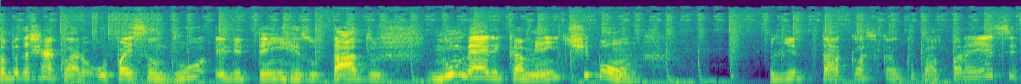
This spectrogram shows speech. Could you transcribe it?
só pra deixar claro, o Paysandu ele tem resultados numericamente bons. Ele tá classificado no Campeonato Paraense,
